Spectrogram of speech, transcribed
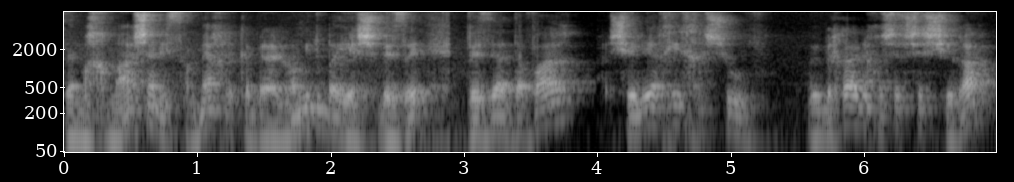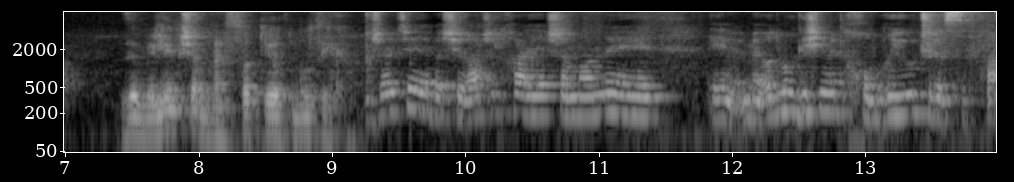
זה מחמאה שאני שמח לקבל, אני לא מתבייש בזה, וזה הדבר שלי הכי חשוב. ובכלל אני חושב ששירה זה מילים שמנסות להיות מוזיקה. אני חושבת שבשירה שלך יש המון, אה, אה, מאוד מרגישים את החומריות של השפה.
